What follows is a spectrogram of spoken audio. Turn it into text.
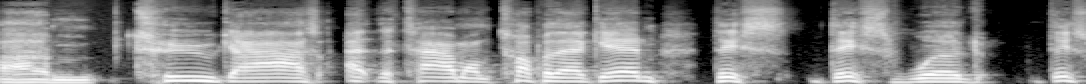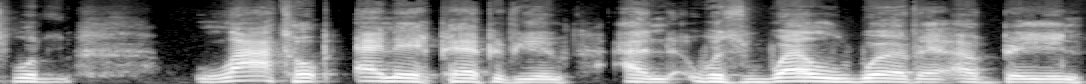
um, two guys at the time on top of their game. This this would this would light up any pay per view and was well worthy of being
